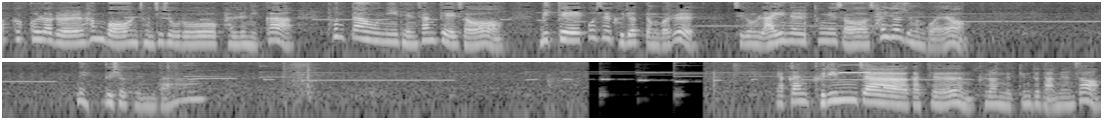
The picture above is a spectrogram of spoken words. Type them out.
파카 컬러를 한번 전체적으로 바르니까 톤 다운이 된 상태에서 밑에 꽃을 그렸던 거를 지금 라인을 통해서 살려주는 거예요. 네, 넣으셔도 됩니다. 약간 그림자 같은 그런 느낌도 나면서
